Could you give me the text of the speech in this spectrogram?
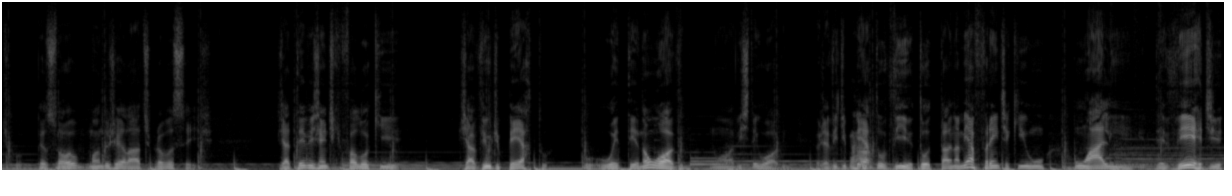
tipo, o pessoal hum. manda os relatos para vocês. Já teve gente que falou que já viu de perto o, o ET, não o OVNI, não avistei o OVNI, eu já vi de perto, uhum. vi. Tô, tá na minha frente aqui um, um alien de verde,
